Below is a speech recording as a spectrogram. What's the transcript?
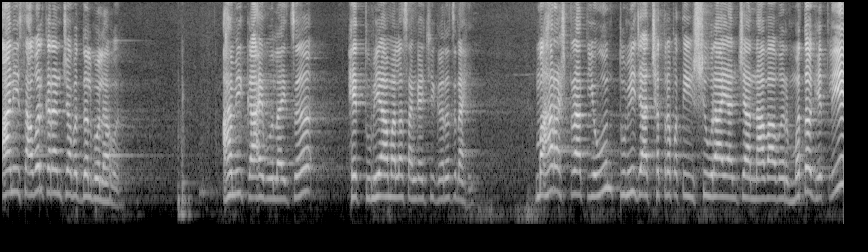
आणि सावरकरांच्या बद्दल बोलावं. आम्ही काय बोलायचं? हे तुम्ही आम्हाला सांगायची गरज नाही. महाराष्ट्रात येऊन तुम्ही ज्या छत्रपती शिवरायांच्या नावावर मतं घेतली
